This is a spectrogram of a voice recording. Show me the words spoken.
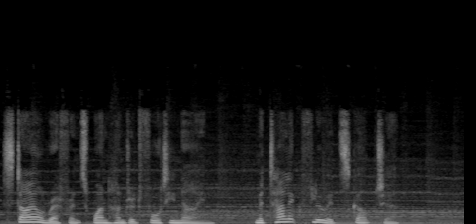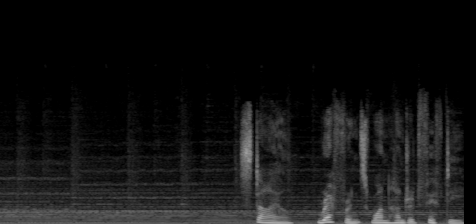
Style reference 149 Metallic fluid sculpture. Style reference 150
